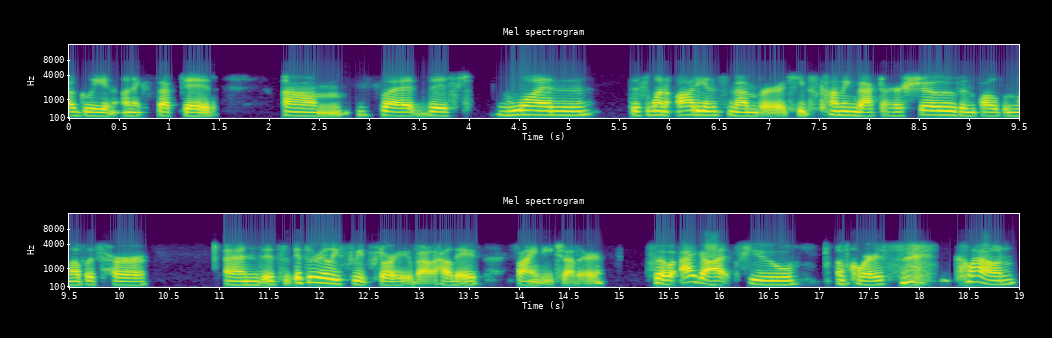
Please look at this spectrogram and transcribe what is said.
ugly and unaccepted. Um, but this one this one audience member keeps coming back to her shows and falls in love with her and it's it's a really sweet story about how they find each other so i got to of course clown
